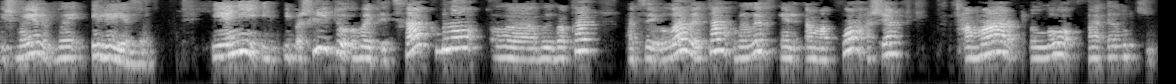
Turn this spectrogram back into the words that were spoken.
Ишмаэль в Элиезер. И они и, и пошли в Ицхак бно, э, в Ивака, Ацей Улава, и там велех эль амаком, ашер амар ло аэлуки.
